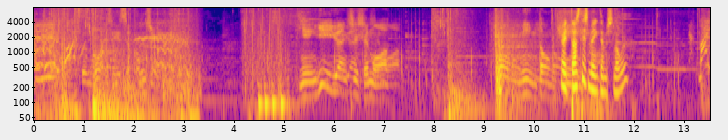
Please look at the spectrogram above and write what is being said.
第一。本波这是工具。您意愿是什么？奉命动手。 Wait, does this make them slower? 蚂蚁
